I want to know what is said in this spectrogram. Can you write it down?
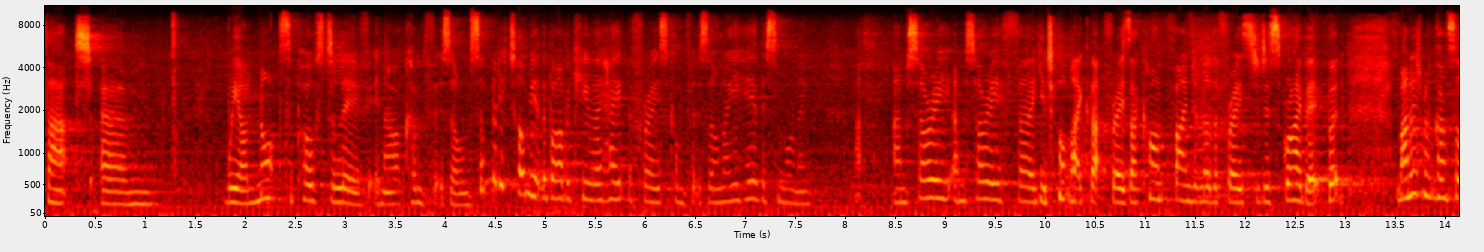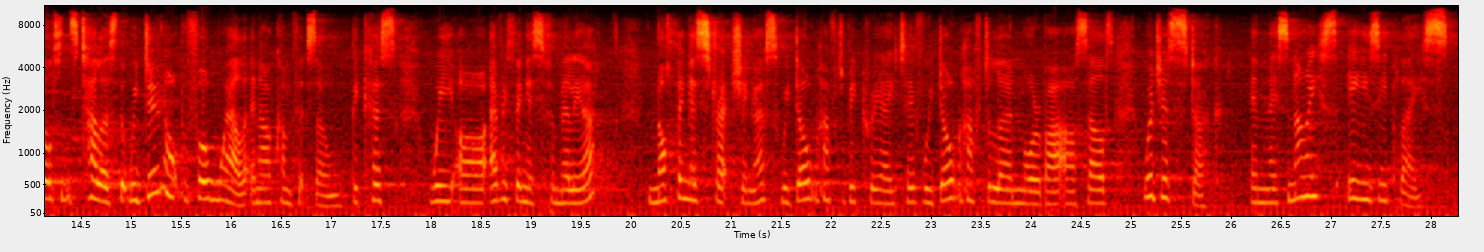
that um, we are not supposed to live in our comfort zone. Somebody told me at the barbecue they hate the phrase comfort zone. Are you here this morning? I'm sorry, I'm sorry if uh, you don't like that phrase. I can't find another phrase to describe it. But management consultants tell us that we do not perform well in our comfort zone because we are, everything is familiar. Nothing is stretching us. We don't have to be creative. We don't have to learn more about ourselves. We're just stuck in this nice, easy place.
